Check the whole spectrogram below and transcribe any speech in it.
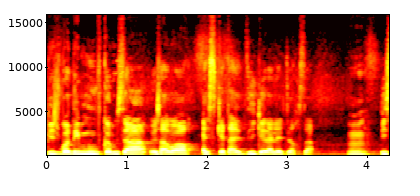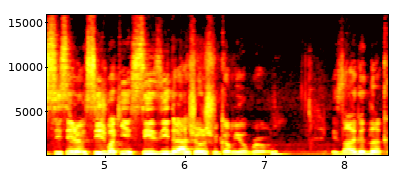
Puis je vois des moves comme ça, je veux savoir, est-ce que t'as dit qu'elle allait dire ça? Hmm. Puis si, c'est le, si je vois qu'il est saisi de la chose, je suis comme, yo, bro, it's not a good look.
